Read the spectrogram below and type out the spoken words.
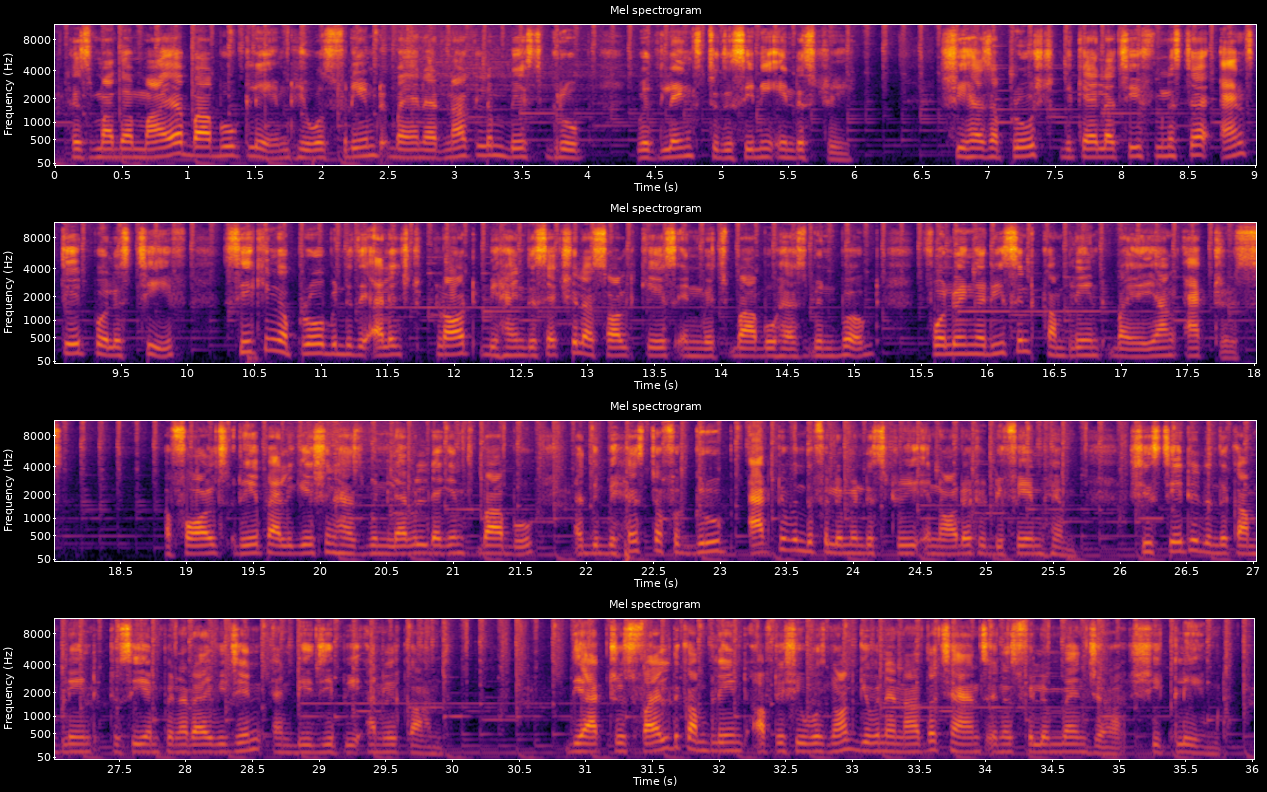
his mother Maya Babu claimed he was framed by an Ernakulam based group with links to the cine industry. She has approached the Kerala Chief Minister and State Police Chief seeking a probe into the alleged plot behind the sexual assault case in which Babu has been booked following a recent complaint by a young actress. A false rape allegation has been leveled against Babu at the behest of a group active in the film industry in order to defame him, she stated in the complaint to CM Pinarayi Vijayan and DGP Anil Kant. The actress filed the complaint after she was not given another chance in his film Venture, she claimed.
